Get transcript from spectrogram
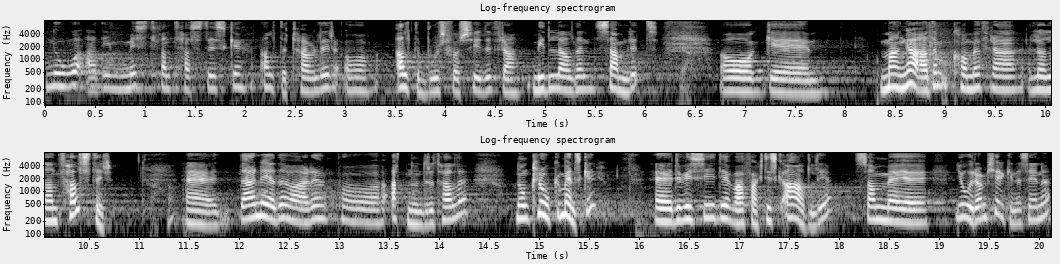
noe av de mest fantastiske altertavler og alterbordsforsider fra middelalderen samlet. Og eh, mange av dem kommer fra Lolland Falster. Eh, der nede var det på 1800-tallet noen kloke mennesker. Eh, det vil si, det var faktisk adelige som eh, gjorde om kirkene sine.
